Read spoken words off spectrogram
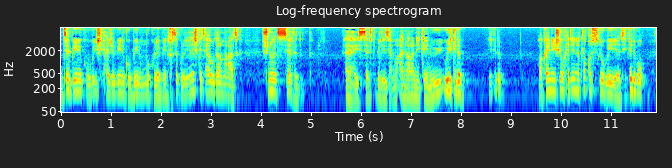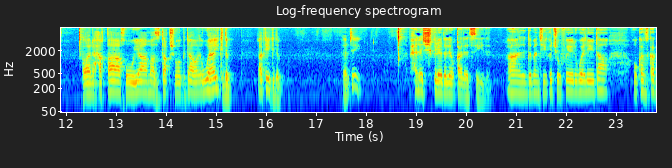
أنت بينك وبين شي حاجة بينك وبين أمك ولا بين خصك ولا علاش كتعاودها لمراتك شنو هتستافد آه يستافد باللي زعما أنا راني كاين ويكذب يكذب. وكاينين شي وحدين يطلقوا السلوكيات يكذبوا. وأنا حقا خويا ما صدقش وكذا هو يكذب هاك يكذب. فهمتي؟ بحال هاد الشكل هذا اللي وقع لهاد السيده آه دابا انت كتشوفي الوالدة وكانت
